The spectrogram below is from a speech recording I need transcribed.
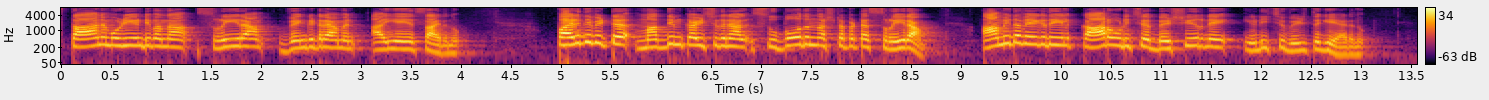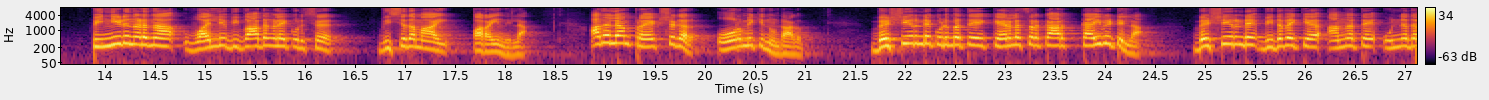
സ്ഥാനമൊഴിയേണ്ടി വന്ന Sriram Venkitaraman I A S ആയിരുന്നു. പരിധി വിട്ട് മദ്യം കഴിച്ചതിനാൽ സുബോധം നഷ്ടപ്പെട്ട ശ്രീറാം അമിത വേഗതയിൽ കാർ ഓടിച്ച് ബഷീറിനെ ഇടിച്ചു വീഴ്ത്തുകയായിരുന്നു. പിന്നീട് നടന്ന വലിയ വിവാദങ്ങളെക്കുറിച്ച് വിശദമായി പറയുന്നില്ല. അതെല്ലാം പ്രേക്ഷകർ ഓർമ്മിക്കുന്നുണ്ടാകും. ബഷീറിന്റെ കുടുംബത്തെ കേരള സർക്കാർ കൈവിട്ടില്ല. ബഷീറിന്റെ വിധവയ്ക്ക് അന്നത്തെ ഉന്നത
